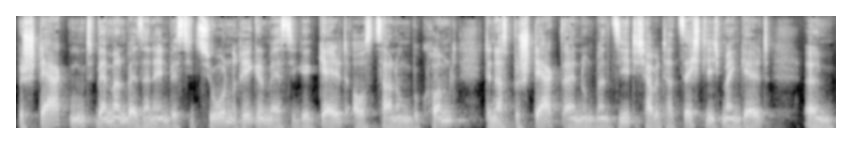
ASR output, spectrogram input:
bestärkend, wenn man bei seiner Investition regelmäßige Geldauszahlungen bekommt, denn das bestärkt einen und man sieht, ich habe tatsächlich mein Geld ähm,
